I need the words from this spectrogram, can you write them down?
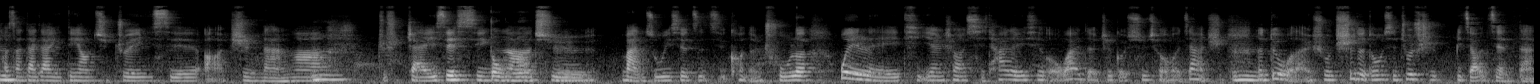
好像大家一定要去追一些啊指南啊，就是摘一些星啊去。满足一些自己可能除了味蕾体验上其他的一些额外的这个需求和价值。嗯。那对我来说，吃的东西就是比较简单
